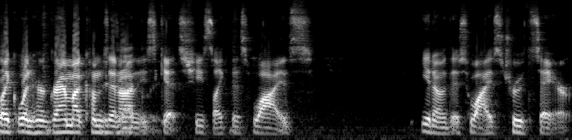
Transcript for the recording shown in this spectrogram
Like when her grandma comes in on these skits, she's like this wise, you know, this wise truth sayer.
